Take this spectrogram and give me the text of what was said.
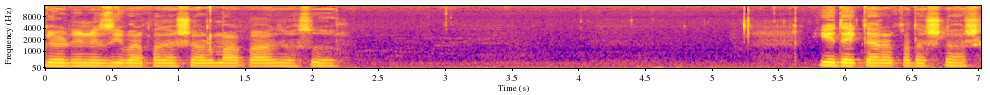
Gördüğünüz gibi arkadaşlar markası yedekler arkadaşlar.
